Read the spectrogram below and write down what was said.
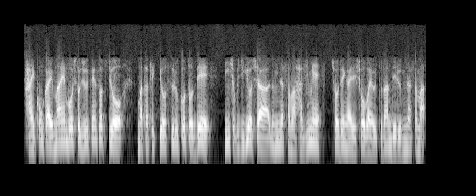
はい、今回まん延防止等重点措置をまた適用することで飲食事業者の皆様はじめ商店街で商売を営んでいる皆様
